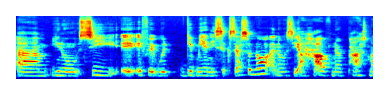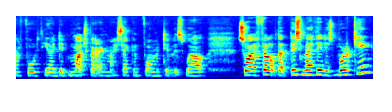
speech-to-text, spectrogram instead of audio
um, you know, see if it would give me any success or not. And obviously I have now passed my fourth year. I did much better in my second formative as well. So I felt that this method is working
